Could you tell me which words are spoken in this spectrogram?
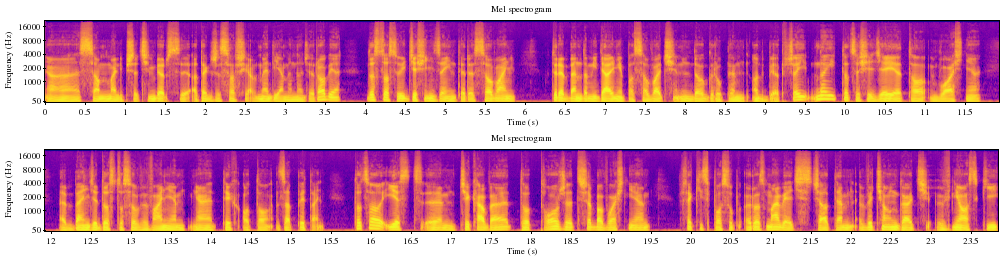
e, są mali przedsiębiorcy, a także social media menadżerowie, dostosuj 10 zainteresowań, które będą idealnie pasować do grupy odbiorczej. No i to, co się dzieje, to właśnie będzie dostosowywanie e, tych oto zapytań. To, co jest ciekawe, to to, że trzeba właśnie w taki sposób rozmawiać z czatem, wyciągać wnioski,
